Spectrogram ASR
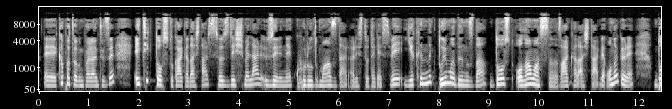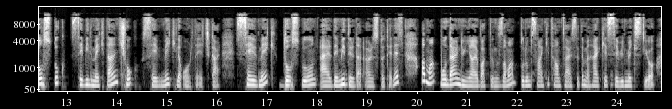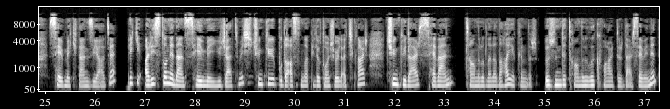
E, kapatalım parantezi. Etik dostluk arkadaşlar sözleşmeler üzerine kurulmaz der Aristoteles ve yakınlık duymadığınızda dost olamazsınız arkadaşlar ve ona göre dostluk sevilmekten çok sevmekle ortaya çıkar. Sevmek dostluğun erdemidir der Aristoteles ama modern dünyaya baktığınız zaman durum sanki tam tersi değil mi? Herkes sevilmek istiyor sevmekten ziyade. Peki Aristo neden sevmeyi yüceltmiş? Çünkü bu da aslında Platon şöyle açıklar. Çünkü der seven tanrılara daha yakındır. Özünde tanrılık vardır der sevenin.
